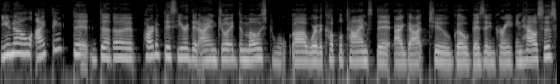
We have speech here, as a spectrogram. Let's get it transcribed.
You know, I think that the part of this year that I enjoyed the most uh, were the couple times that I got to go visit greenhouses.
